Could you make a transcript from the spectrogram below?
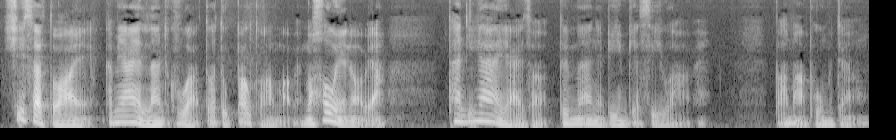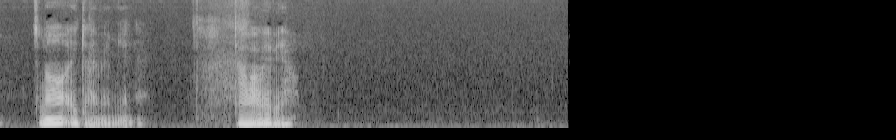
ရှေ့ဆက်သွားရင်ခမ ्या ရဲ့လမ်းတစ်ခုကတော့သူပောက်သွားမှာပဲမဟုတ်ရင်တော့ဗျာဖန်တီးရရရဆိုပင်မနဲ့ပြီးရင်ပျက်စီးသွားပဲဘာမှဖိုးမတန်အောင်ကျွန်တော်အဲ့တိုင်းပဲမြင်တယ်ဒါပါပဲဗျာ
